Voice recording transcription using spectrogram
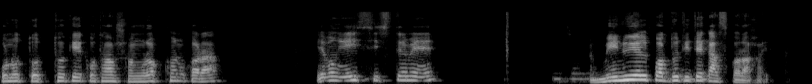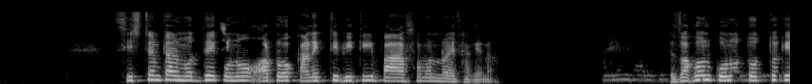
কোনো তথ্যকে কোথাও সংরক্ষণ করা এবং এই সিস্টেমে ম্যানুয়াল পদ্ধতিতে কাজ করা হয়। সিস্টেমটার মধ্যে কোনো অটো কানেক্টিভিটি বা সমন্বয় থাকে না। যখন কোনো তথ্যকে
